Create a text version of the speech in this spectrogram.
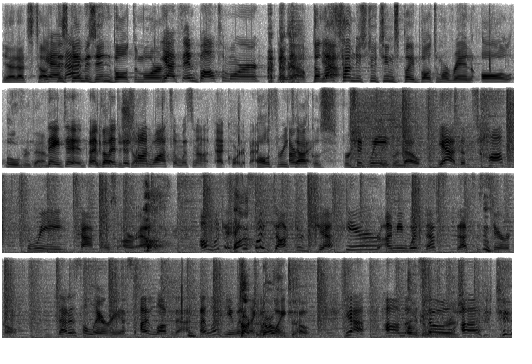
Yeah, that's tough. Yeah, this that- game is in Baltimore. Yeah, it's in Baltimore. You know. The yeah. last time these two teams played, Baltimore ran all over them. They did, but, but Deshaun. Watson was not at quarterback. All three right. tackles for Should we- Cleveland out. Yeah, the top three tackles are out. oh, look at is this like Dr. Jeff here? I mean, what? That's that's hysterical. That is hilarious. I love that. I love you in like Dr. a white coat. Yeah. Um, Love a good so uh, two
